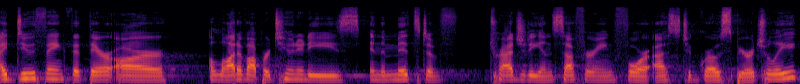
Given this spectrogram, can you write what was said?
I do think that there are a lot of opportunities in the midst of tragedy and suffering for us to grow spiritually,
